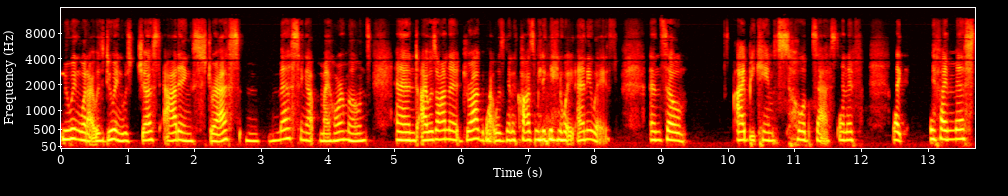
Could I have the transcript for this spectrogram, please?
doing what I was doing was just adding stress, messing up my hormones. And I was on a drug that was going to cause me to gain weight, anyways. And so I became so obsessed. And if, like, if I missed,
